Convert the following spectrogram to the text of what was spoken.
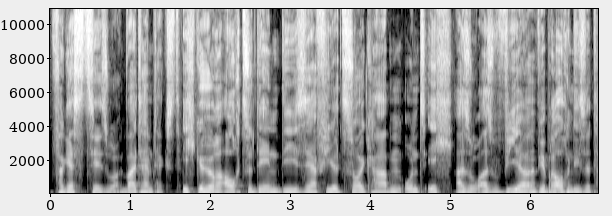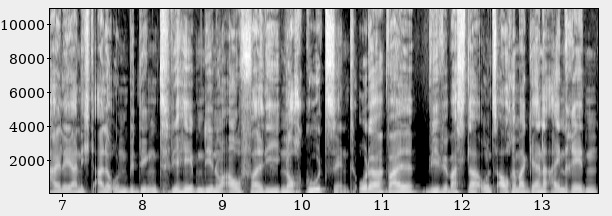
Vergesst Zäsur. Weiter im Text. Ich gehöre auch zu denen, die sehr viel Zeug haben und ich, also, also wir, wir brauchen diese Teile ja nicht alle unbedingt. Wir heben die nur auf, weil die noch gut sind. Oder weil, wie wir Bastler uns auch immer gerne einreden,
